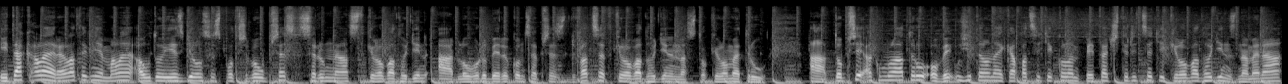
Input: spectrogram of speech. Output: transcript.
I tak ale relativně malé auto jezdilo se spotřebou přes 17 kWh a dlouhodobě dokonce přes 20 kWh na 100 km. A to při akumulátoru o využitelné kapacitě kolem 45 kWh znamená,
